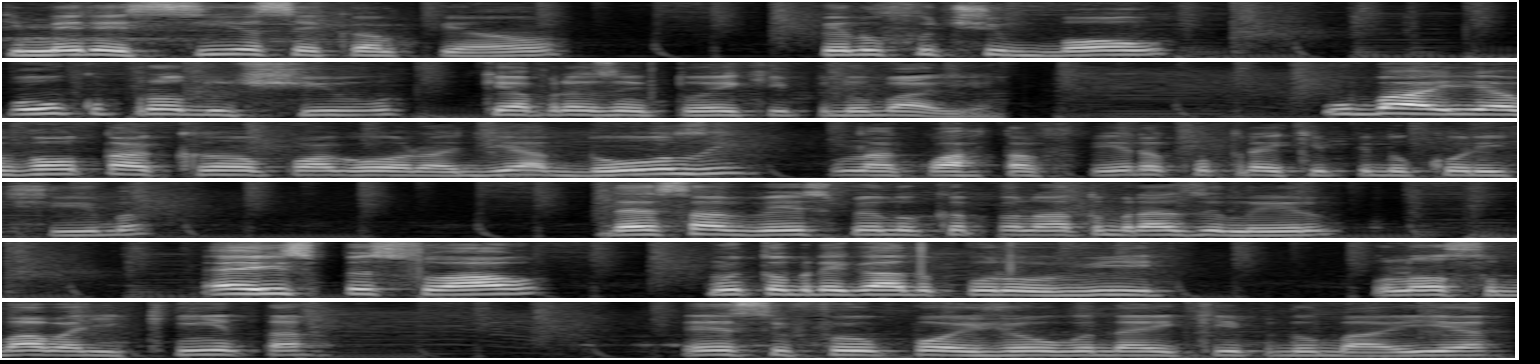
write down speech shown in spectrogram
que merecia ser campeão pelo futebol pouco produtivo que apresentou a equipe do Bahia. O Bahia volta a campo agora dia 12, na quarta-feira, contra a equipe do Coritiba. Dessa vez pelo Campeonato Brasileiro. É isso, pessoal. Muito obrigado por ouvir o nosso Baba de Quinta. Esse foi o pós-jogo da equipe do Bahia.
